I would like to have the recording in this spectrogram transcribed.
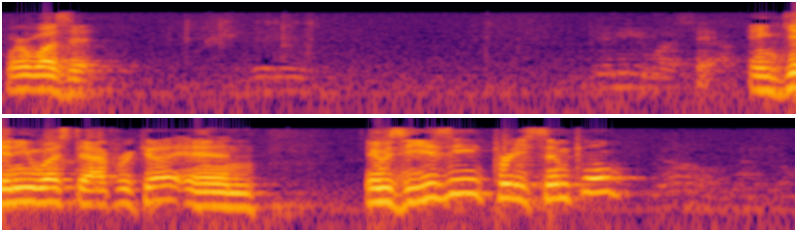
Where was it? Guinea, West In Guinea, West Africa, and it was easy, pretty simple. No, not at all.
